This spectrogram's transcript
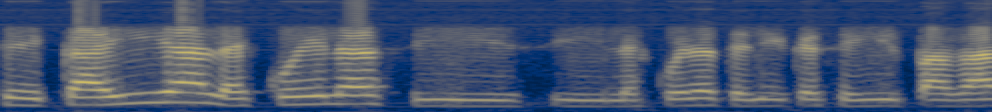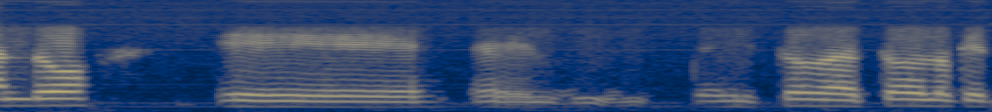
se caía la escuela si, si la escuela tenía que seguir pagando eh, todo, todo lo que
